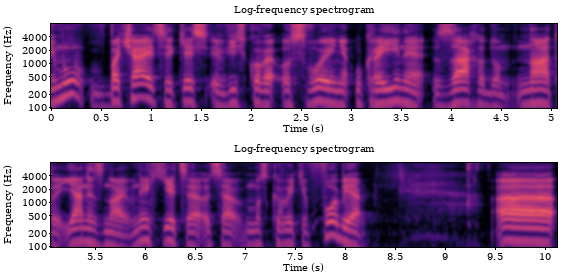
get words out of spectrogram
йому вбачається якесь військове освоєння України Заходом, НАТО. Я не знаю. В них є ця оця московитів фобія. Е,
